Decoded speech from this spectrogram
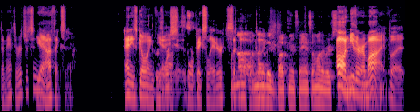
than Anthony Richardson. Yeah, Yeah. I think so. And he's going Yeah, four, he four picks later. So. I'm not, I'm not a big Buchner fan, so I'm on the Richardson. oh, team. neither am I. But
